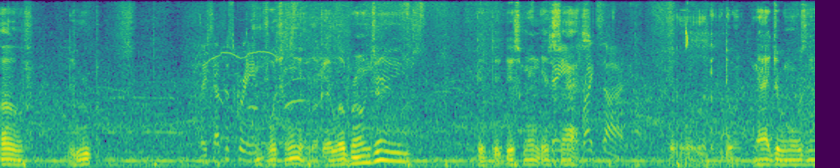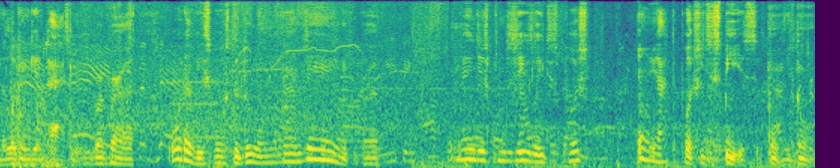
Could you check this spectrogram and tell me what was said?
of the group. They set the screen. Unfortunately, look at LeBron James. Th- th- This man is James fast. right side. Look at doing mad dribble moves and they're looking getting past me. Bruh, bruh, what are we supposed to do on LeBron James, bruh? The man just can just easily just push. You don't even have to push. He just speeds. Boom, he's gone.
